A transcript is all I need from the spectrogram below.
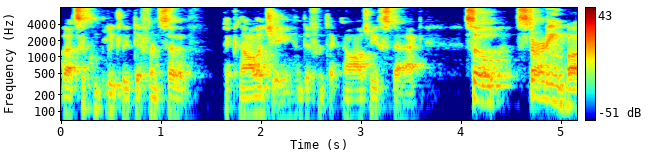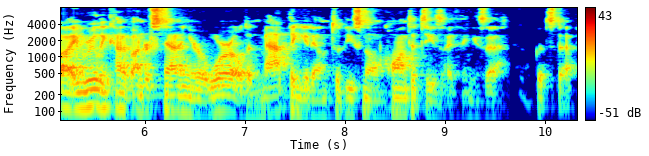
That's a completely different set of technology and different technology stack. So, starting by really kind of understanding your world and mapping it into these known quantities, I think, is a good step.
